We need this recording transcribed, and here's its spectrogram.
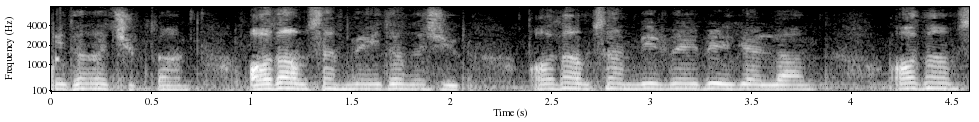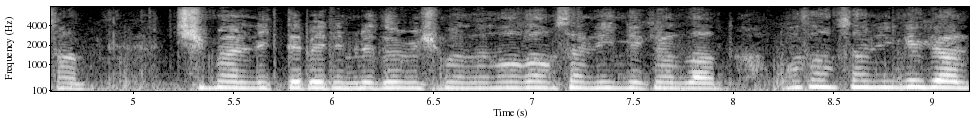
Meydana çık lan. Adam sen meydana çık. Adam sen 1v1 gel lan. Adam sen çimenlikte benimle dövüşme lan. Adam sen ringe gel lan. Adam sen ringe gel.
